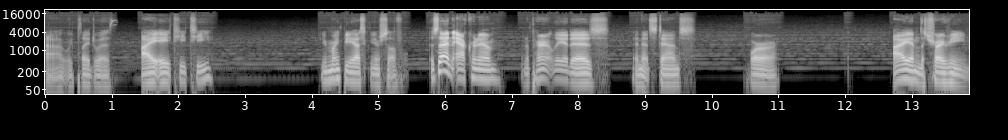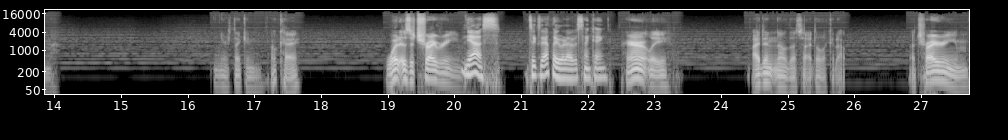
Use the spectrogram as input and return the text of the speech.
Uh, we played with IATT. You might be asking yourself, is that an acronym? And apparently it is, and it stands for I am the trireme. And you're thinking, okay, what is a trireme? Yes. That's exactly what I was thinking. Apparently, I didn't know this. I had to look it up. A trireme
